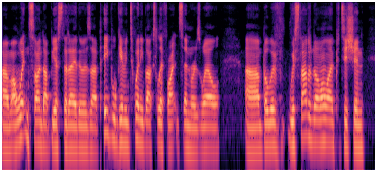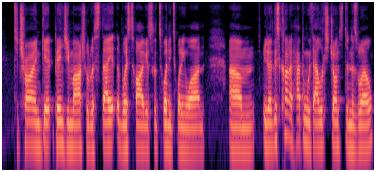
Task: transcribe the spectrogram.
Um, I went and signed up yesterday. There was uh, people giving twenty bucks left, right, and center as well. Um, but we've we started an online petition to try and get Benji Marshall to stay at the West Tigers for 2021. Um, you know, this kind of happened with Alex Johnston as well,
